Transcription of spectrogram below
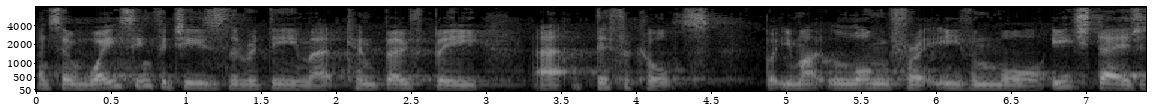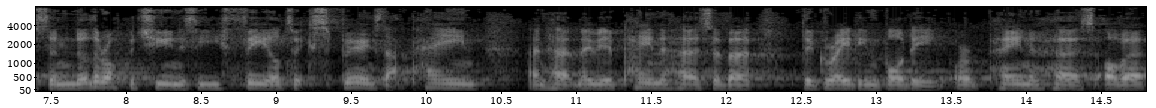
And so, waiting for Jesus the Redeemer can both be uh, difficult, but you might long for it even more. Each day is just another opportunity you feel to experience that pain and hurt. Maybe a pain and hurt of a degrading body, or a pain and hurt of a,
